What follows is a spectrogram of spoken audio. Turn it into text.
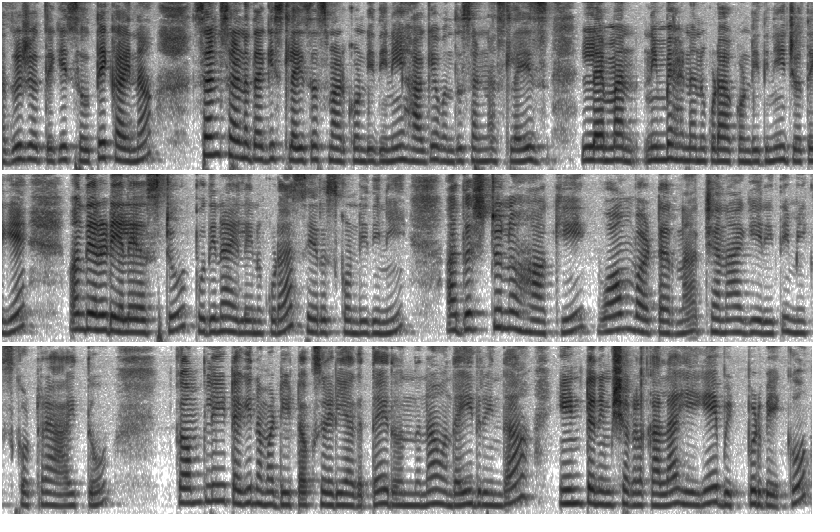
ಅದ್ರ ಜೊತೆಗೆ ಸೌತೆಕಾಯಿನ ಸಣ್ಣ ಸಣ್ಣದಾಗಿ ಸ್ಲೈಸಸ್ ಮಾಡ್ಕೊಂಡಿದ್ದೀನಿ. ಹಾಗೆ ಒಂದು ಸಣ್ಣ ಸ್ಲೈಸ್ ಲೆಮನ್ ನಿಂಬೆಹಣ್ಣನ್ನು ಕೂಡ ಹಾಕ್ಕೊಂಡಿದ್ದೀನಿ ಜೊತೆಗೆ ಒಂದೆರಡು ಎಲೆಯಷ್ಟು ಪುದೀನ ಎಲೆನೂ ಕೂಡ ಸೇರಿಸ್ಕೊಂಡಿದ್ದೀನಿ. ಅದಷ್ಟು ಹಾಕಿ ವಾಮ್ ವಾಟರ್ನ ಚೆನ್ನಾಗಿ ರೀತಿ ಮಿಕ್ಸ್ ಕೊಟ್ಟರೆ ಆಯಿತು. ಕಂಪ್ಲೀಟಾಗಿ ನಮ್ಮ ಡಿಟಾಕ್ಸ್ ರೆಡಿ ಆಗುತ್ತೆ. ಇದೊಂದನ್ನು ಒಂದು ಐದರಿಂದ ಎಂಟು ನಿಮಿಷಗಳ ಕಾಲ ಹೀಗೆ ಬಿಟ್ಬಿಡಬೇಕು.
